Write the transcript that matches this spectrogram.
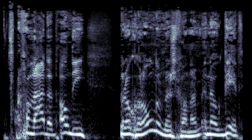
Vandaar dat al die rock'n'roll nummers van hem, en ook dit,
